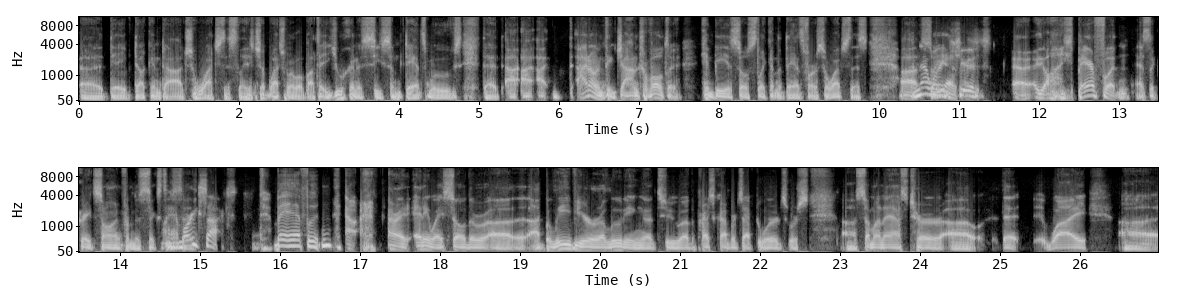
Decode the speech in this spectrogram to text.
uh, Dave duck and dodge. So watch this, ladies and. Watch what I'm about to. You're going to see some dance moves that I, I I don't think John Travolta can be as so slick on the dance floor. So watch this. Uh, I'm not so wearing yeah, shoes. Uh, oh, he's barefooting. That's the great song from the '60s. I am wearing socks. Barefooting. All right. Anyway, so the uh, I believe you're alluding uh, to uh, the press conference afterwards, where uh, someone asked her uh, that why, uh,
